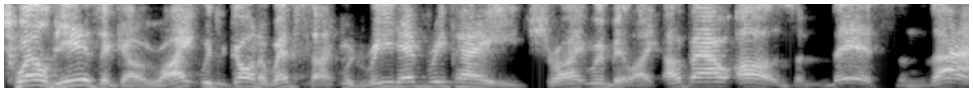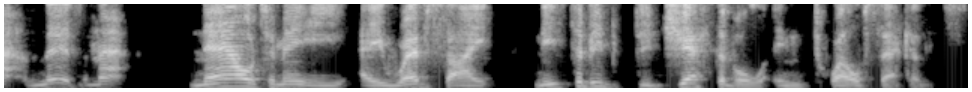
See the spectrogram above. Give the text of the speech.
12 years ago, right? We'd go on a website and we'd read every page, right? We'd be like, about us and this and that and this and that. Now, to me, a website needs to be digestible in 12 seconds.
